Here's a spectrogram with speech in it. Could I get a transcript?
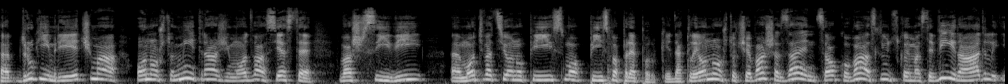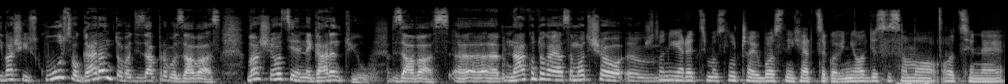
E, drugim riječima, ono što mi tražimo od vas jeste vaš CV, E, motivaciono pismo, pisma preporuke. Dakle, ono što će vaša zajednica oko vas, ljudi s kojima ste vi radili i vaše iskustvo garantovati zapravo za vas. Vaše ocjene ne garantuju za vas. E, e, nakon toga ja sam otišao... Što nije recimo slučaj u Bosni i Hercegovini. Ovdje se samo ocjene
